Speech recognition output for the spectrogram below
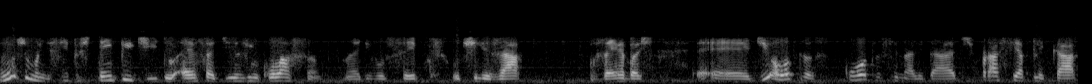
muitos municípios têm pedido essa desvinculação, né, de você utilizar verbas é, de outras com outras finalidades para se aplicar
